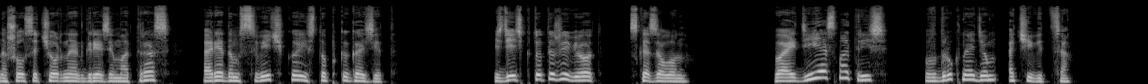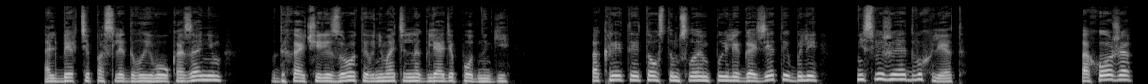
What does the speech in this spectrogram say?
Нашелся черный от грязи матрас, а рядом свечка и стопка газет. «Здесь кто-то живет», — сказал он. «Войди и осмотрись. Вдруг найдем очевидца». Альберти последовал его указаниям, вдыхая через рот и внимательно глядя под ноги. Покрытые толстым слоем пыли газеты были не свежее двух лет. «Похоже,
